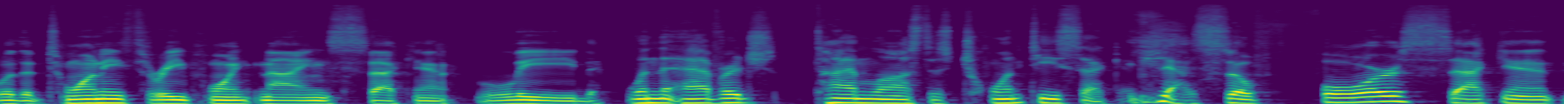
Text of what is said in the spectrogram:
with a 23.9 second lead. When the average time lost is 20 seconds. Yeah. So, four second.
